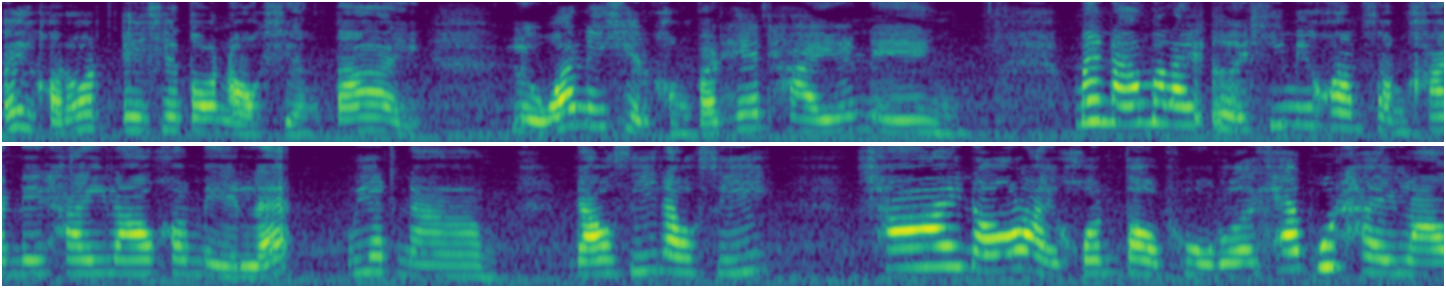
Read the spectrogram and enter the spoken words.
เอ้ยขอโทษเอเชียตะวันออกเฉียงใต้ หรือว่าในเขตของประเทศไทยนั่นเอง แม่น้ำอะไรเอ่ยที่มีความสำคัญในไทยลาวเขมรและเวียดนาม เดาซิเดาซิ ใช่น้องหลายคนตอบถูกเลย แค่พูดไทยลาว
